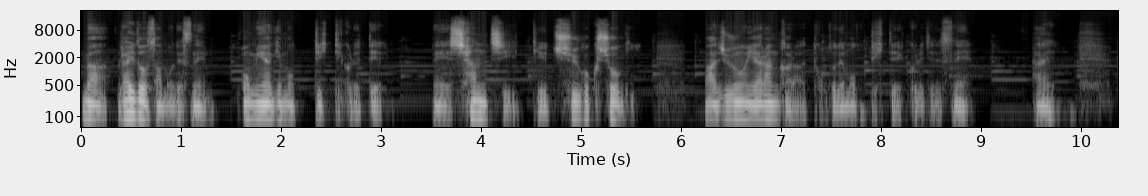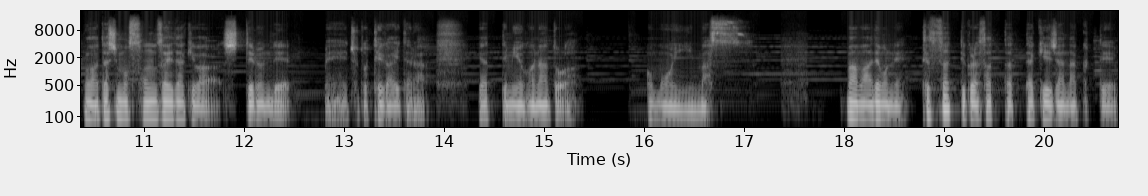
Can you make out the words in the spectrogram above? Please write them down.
まあ、ライドウさんもですね、お土産持ってきてくれて、えーシャンチーっていう中国将棋、まあ自分はやらんからってことで持ってきてくれてですね、はい。ま私も存在だけは知ってるんで、えーちょっと手が空いたらやってみようかなと思います。まあまあでもね、手伝ってくださっただけじゃなくて、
